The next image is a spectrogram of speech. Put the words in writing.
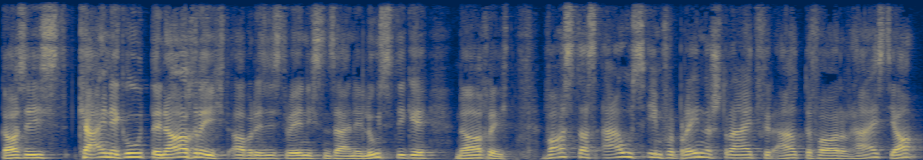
Das ist keine gute Nachricht, aber es ist wenigstens eine lustige Nachricht. Was das aus im Verbrennerstreit für Autofahrer heißt, ja,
